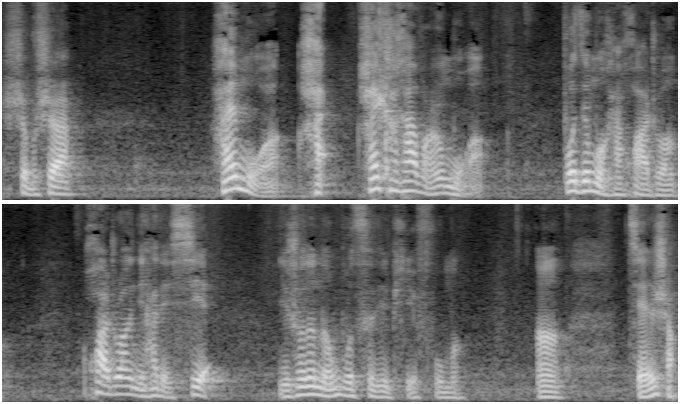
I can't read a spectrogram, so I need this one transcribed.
是不是？还抹，还还咔咔往上抹，不仅抹还化妆，化妆你还得卸，你说那能不刺激皮肤吗？啊，减少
